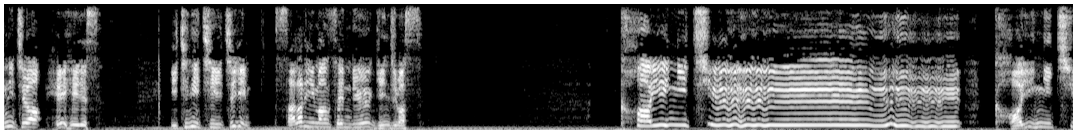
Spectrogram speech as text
んにちは、ヘイヘイです。一日一銀、サラリーマン川柳銀じます。会議中、会議中、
